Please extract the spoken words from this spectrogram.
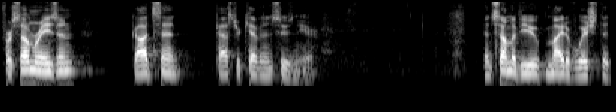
for some reason, God sent Pastor Kevin and Susan here. And some of you might have wished that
